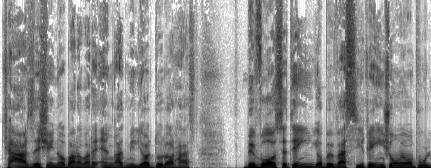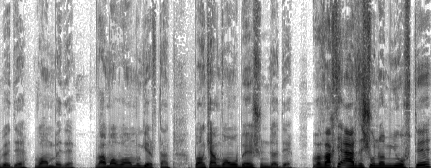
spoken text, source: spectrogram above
که ارزش اینا برابر انقدر میلیارد دلار هست. به واسطه این یا به وسیقه این شما به ما پول بده وام بده و ما وامو گرفتن. بانک هم وامو بهشون داده. و وقتی ارزش اونا میفته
